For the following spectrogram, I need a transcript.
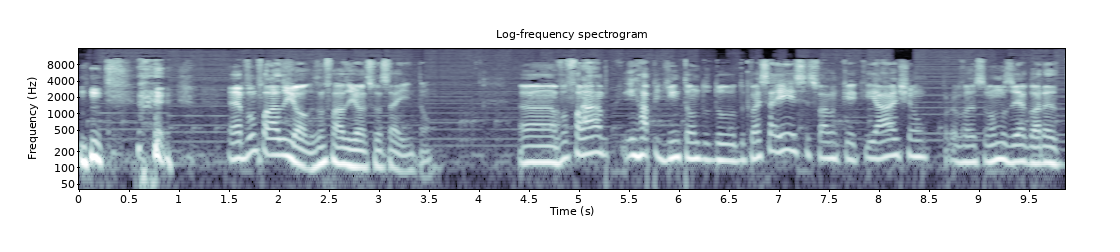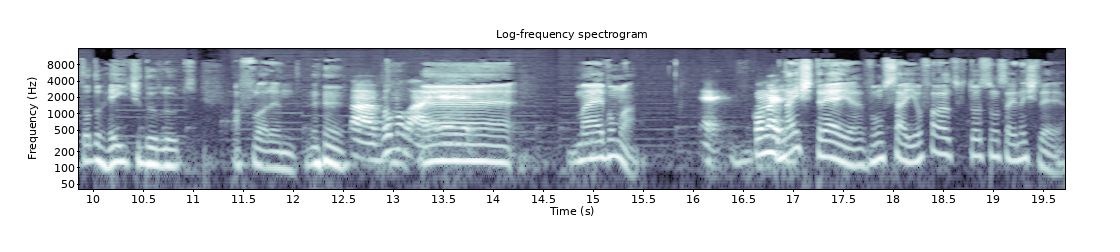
é, vamos falar dos jogos, vamos falar dos jogos que vão sair então. Uh, vou falar rapidinho então do, do, do, que vai sair, vocês falam o que, que acham. Vamos ver agora todo o hate do Luke aflorando. Tá, vamos lá. É... É... Mas vamos lá. É, como é? Na estreia vão sair, eu vou falar que todos vão sair na estreia.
